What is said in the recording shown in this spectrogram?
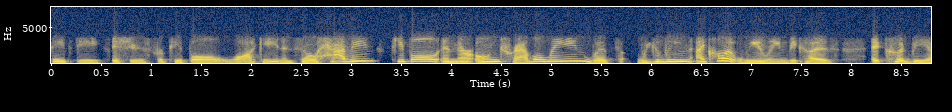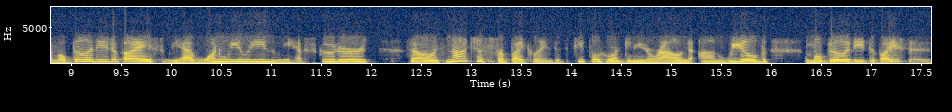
safety issues for people walking. And so having people in their own travel lane with wheeling, I call it wheeling because it could be a mobility device. We have one wheelies, we have scooters. So it's not just for bike lanes, it's people who are getting around on wheeled mobility devices.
